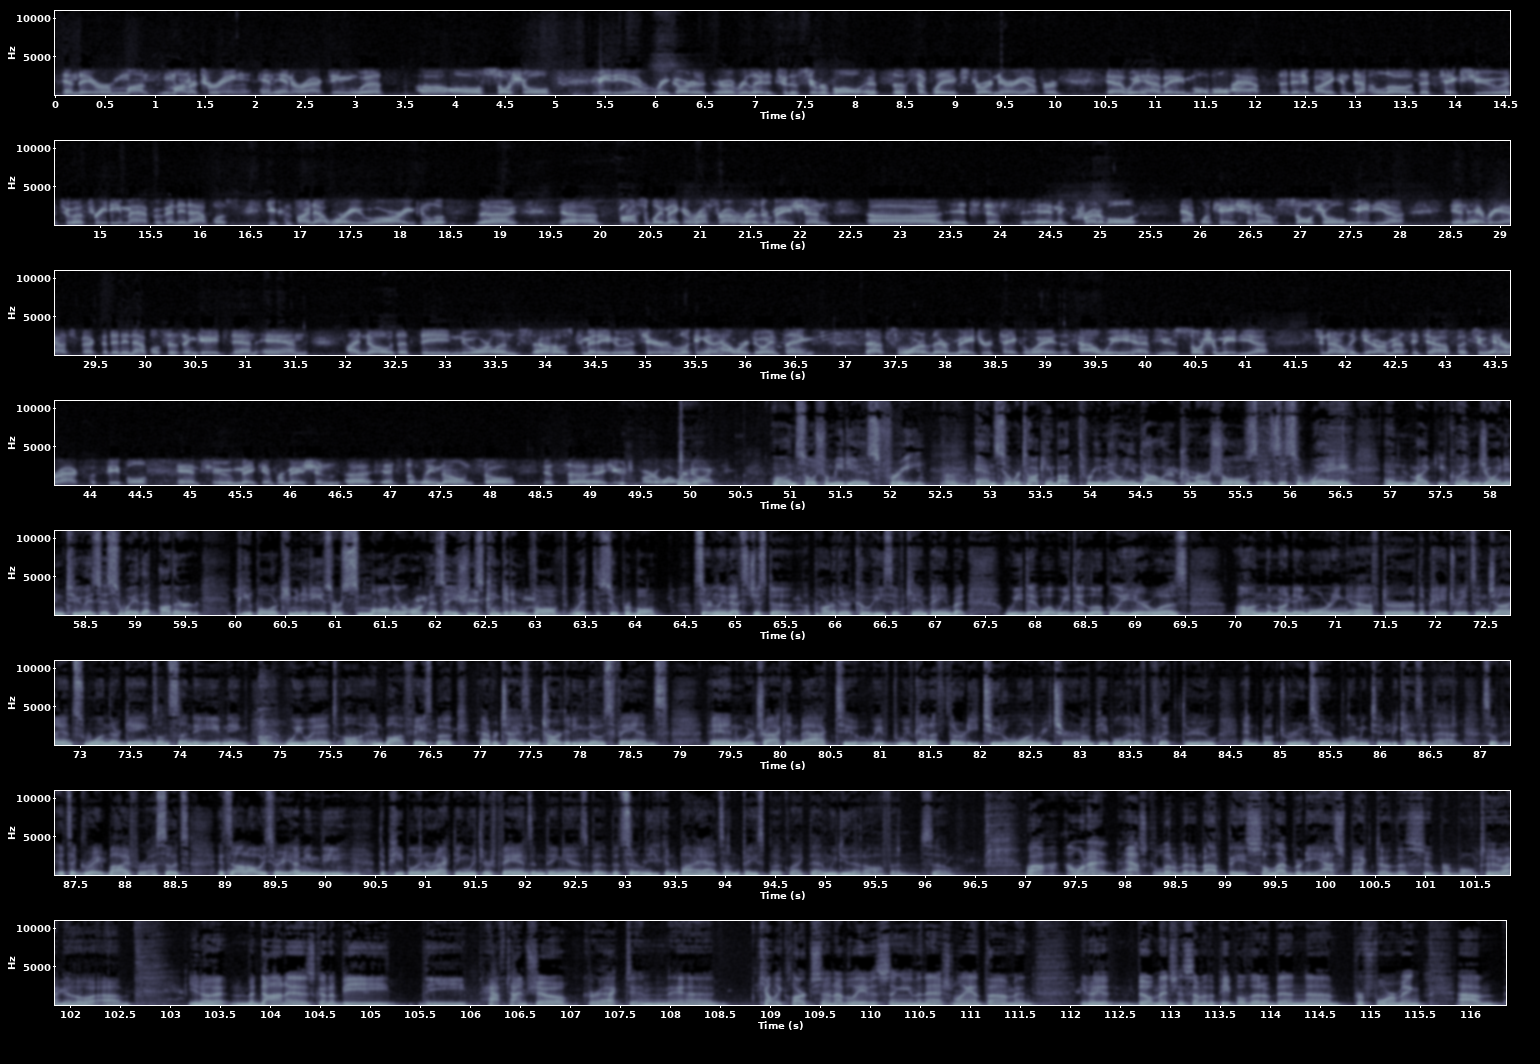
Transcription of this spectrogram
and they are mon- monitoring and interacting with uh, all social media regarded uh, related to the Super Bowl. It's a simply extraordinary effort. Uh, we have a mobile app that anybody can download that takes you to a 3D map of Indianapolis. You can find out where you are. You can look. Uh, uh, possibly make a restaurant reservation. Uh, it's just an incredible application of social media in every aspect that Indianapolis is engaged in. And I know that the New Orleans uh, host committee, who is here looking at how we're doing things, that's one of their major takeaways is how we have used social media to not only get our message out, but to interact with people and to make information uh, instantly known. So it's uh, a huge part of what we're doing. Well, and social media is free. And so we're talking about $3 million commercials. Is this a way, and Mike, you go ahead and join in too, is this a way that other people or communities or smaller organizations can get involved with the Super Bowl? certainly that's just a, a, part of their cohesive campaign. But we did what we did locally here was on the Monday morning after the Patriots and Giants won their games on Sunday evening, we went and bought Facebook advertising targeting those fans, and we're tracking back to we've we've got a thirty-two to one return on people that have clicked through and booked rooms here in Bloomington because of that. So it's a great buy for us. So it's it's not always very. I mean the mm-hmm. the people interacting with your fans and thing is, but but certainly you can buy ads on Facebook like that, and we do that often. So. Well, I want to ask a little bit about the celebrity aspect of the Super Bowl too. I know, um, you know, that Madonna is going to be the halftime show, correct? And uh, Kelly Clarkson, I believe, is singing the national anthem, and you know, Bill mentioned some of the people that have been uh, performing. Um,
